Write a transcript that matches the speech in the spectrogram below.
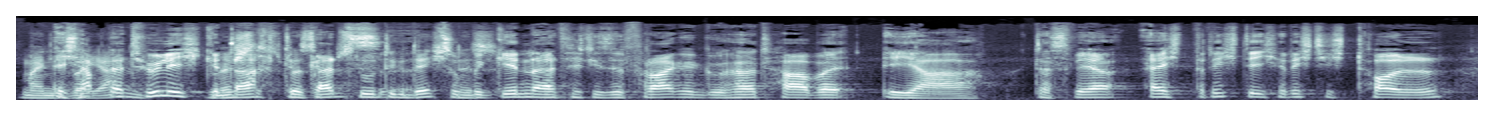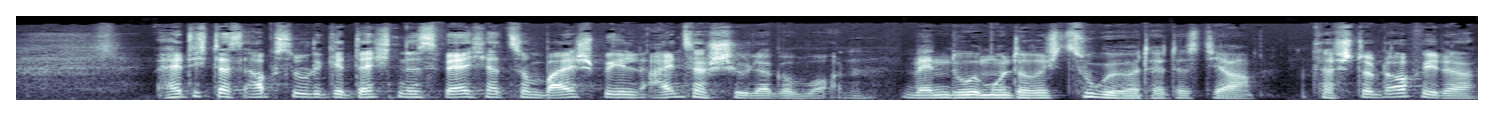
Mein ich habe natürlich gedacht, das ganz zu Beginn, als ich diese Frage gehört habe, ja, das wäre echt richtig, richtig toll. Hätte ich das absolute Gedächtnis, wäre ich ja zum Beispiel ein Einzelschüler geworden. Wenn du im Unterricht zugehört hättest, ja. Das stimmt auch wieder.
